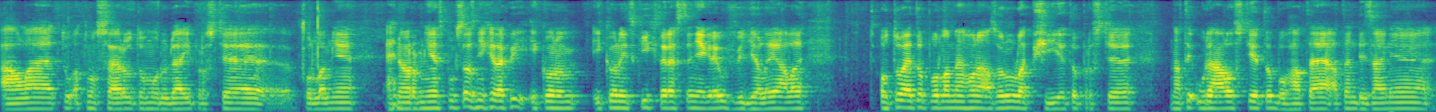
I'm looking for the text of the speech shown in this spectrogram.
ale tu atmosféru tomu dodají prostě podle mě enormně. Spousta z nich je takový ikon, ikonických, které jste někde už viděli, ale o to je to podle mého názoru lepší, je to prostě na ty události je to bohaté a ten design je,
